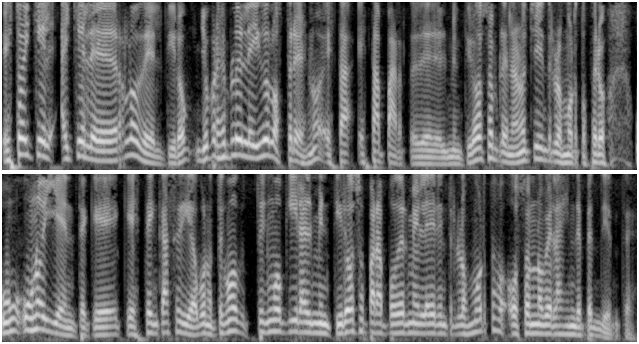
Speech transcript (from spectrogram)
Esto hay que, hay que leerlo del tirón. Yo, por ejemplo, he leído los tres, ¿no? Esta, esta parte del Mentiroso en plena noche y Entre los Muertos. Pero un, un oyente que, que esté en casa y diga, bueno, tengo, tengo que ir al Mentiroso para poderme leer Entre los Muertos o son novelas independientes.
